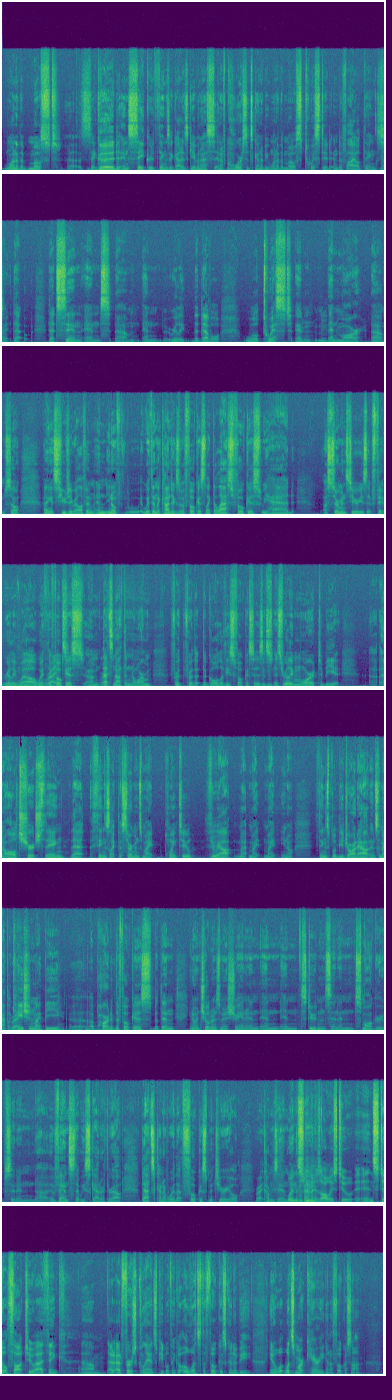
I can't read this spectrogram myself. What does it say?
one of the most uh, good and sacred things that God has given us, and of Mm. course, it's going to be one of the most twisted and defiled things Right. that that sin and um, and really the devil will twist and Mm. and mar. Um, so, I think it's hugely relevant, and you know, f- within the context of a focus, like the last focus we had. A sermon series that fit really well with the Mm-hmm. Right. focus. Um, Right. That's not the norm for for the, the goal of these focuses. It's it's really more to be uh, an all church thing that things like the sermons might point to throughout. Might, might might you know things would be drawn out and some application might be uh, a part of the focus. But then you know in children's ministry and in and in students and in small groups and in uh, events that we scatter throughout, that's kind of where that focus material Right. comes in. When the sermon is always to instill thought too. I think um, at, at first glance people think, oh, what's the focus going to be? You know, what, what's Mark Carey going to focus on?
